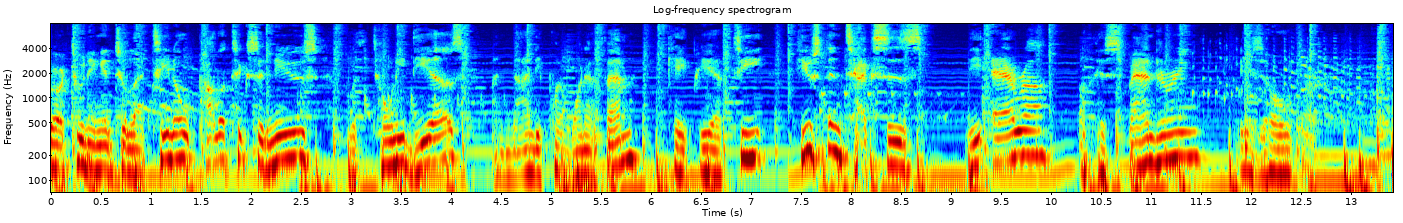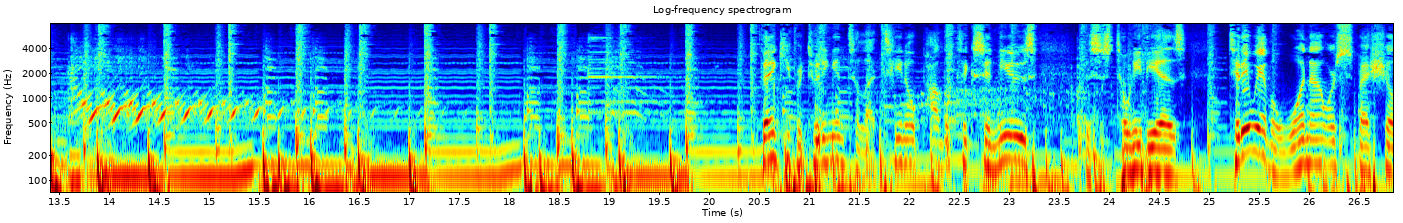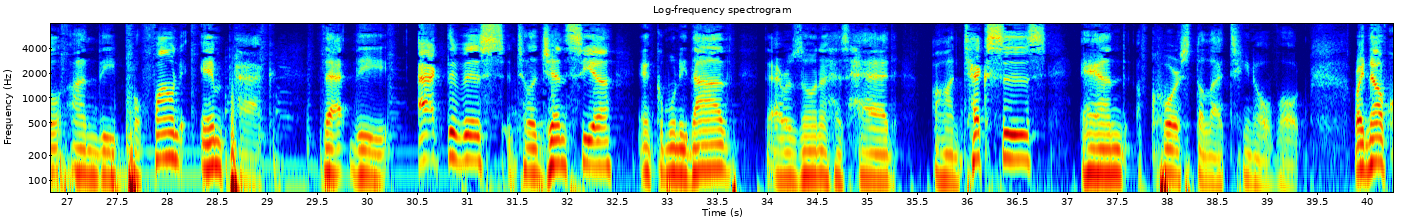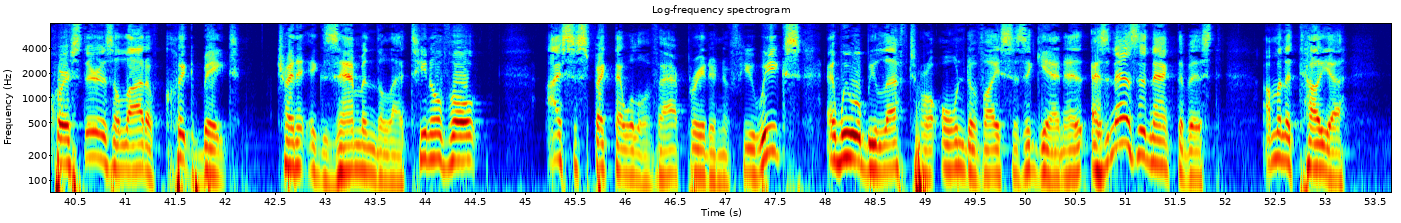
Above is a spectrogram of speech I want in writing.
You are tuning into Latino Politics and News with Tony Diaz on 90.1 FM, KPFT, Houston, Texas. The era of Hispandering is over. Thank you for tuning in to Latino Politics and News. This is Tony Diaz. Today we have a one hour special on the profound impact that the activists, intelligentsia, and comunidad that Arizona has had on Texas and, of course, the Latino vote. Right now, of course, there is a lot of clickbait trying to examine the Latino vote I suspect that will evaporate in a few weeks and we will be left to our own devices again. As an, as an activist, I'm going to tell you,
